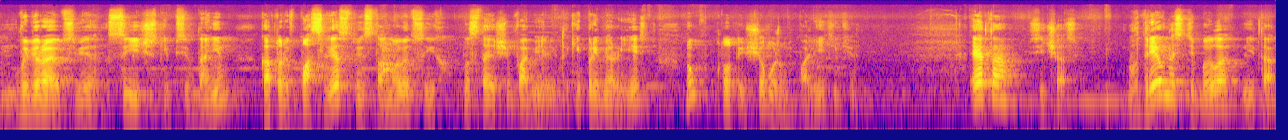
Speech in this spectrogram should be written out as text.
выбирают себе сценический псевдоним, который впоследствии становится их настоящей фамилией. Такие примеры есть. Ну, кто-то еще, может быть, политики. Это сейчас. В древности было не так.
